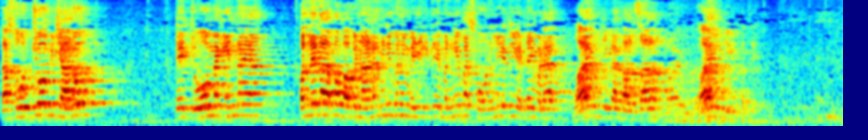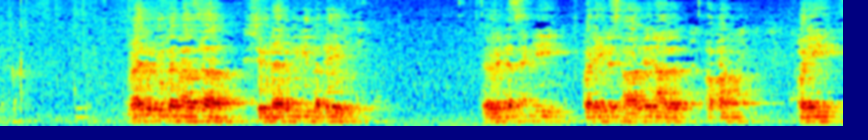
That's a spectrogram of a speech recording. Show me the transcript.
ਤਾਂ ਸੋਚੋ, ਵਿਚਾਰੋ ਤੇ ਜੋ ਮੈਂ ਕਹਿੰਦਾ ਆ, ਪੱਲੇ ਦਾ ਆਪਾਂ ਬਾਬੇ ਨਾਨਕ ਦੀ ਨਹੀਂ ਬਣੀ, ਮੇਰੀ ਕਿਤੇ ਬੰਨੀ ਬਸ ਸੁਣ ਲਈ ਤੁਸੀਂ ਐਡਾ ਹੀ ਬੜਾ। ਵਾਹਿਗੁਰੂ ਜੀ ਕਾ ਖਾਲਸਾ, ਵਾਹਿਗੁਰੂ ਜੀ ਕੀ ਫਤਿਹ। ਵਾਹਿਗੁਰੂ ਜੀ ਕਾ ਖਾਲਸਾ। ਸ੍ਰੀ ਵਾਹਿਗੁਰੂ ਜੀ ਕੀ ਫਤਿਹ। ਰਵਿੰਦਰ ਸਿੰਘ ਜੀ ਬੜੇ ਵਿਸਥਾਰ ਦੇ ਨਾਲ ਆਪਾਂ ਨੂੰ ਬੜੀ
